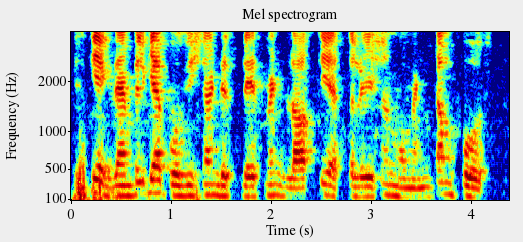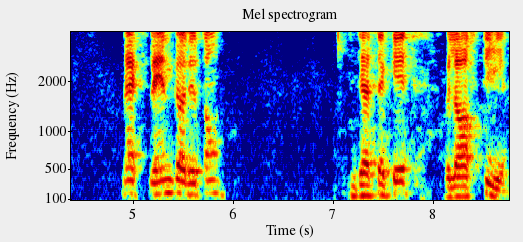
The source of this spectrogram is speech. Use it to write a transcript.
इसकी एग्जांपल क्या है? Position displacement velocity acceleration momentum force मैं एक्सप्लेन कर देता हूँ। जैसे कि वेलोसिटी है।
